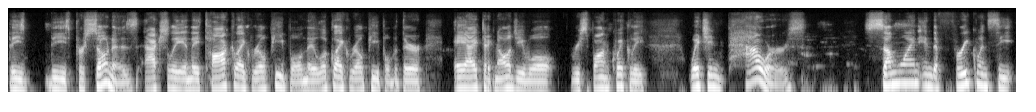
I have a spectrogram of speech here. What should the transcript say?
these these personas actually and they talk like real people and they look like real people, but their AI technology will respond quickly, which empowers someone in the frequency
